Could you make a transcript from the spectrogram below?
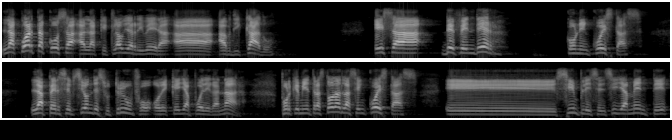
La cuarta cosa a la que Claudia Rivera ha abdicado es a defender con encuestas la percepción de su triunfo o de que ella puede ganar. Porque mientras todas las encuestas, eh, simple y sencillamente,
